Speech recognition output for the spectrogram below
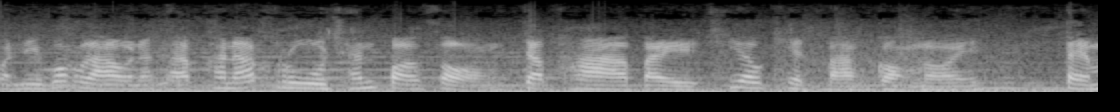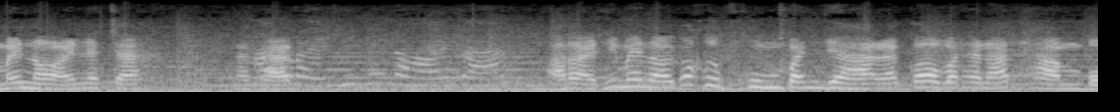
วันนี้พวกเรานะครับ คณะครูชั้นป .2 จะพาไปเที่ยวเขตบางกอกน้อย แต่ไม่น้อยนะจ๊ะนะครับ อะไรที่ไม่น้อยจ๊ะอะไรที่ไม่น้อยก็คือภูมิปัญญา และก็วัฒนธรรมโบ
